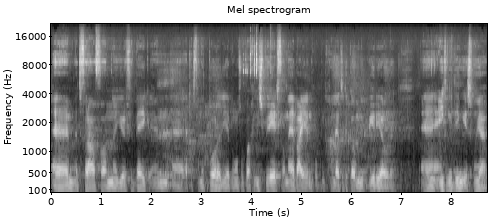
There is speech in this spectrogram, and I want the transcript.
Ehm, het verhaal van Jurgen Verbeek en Edward van der Toren, die hebben ons ook wel geïnspireerd van hè, waar je op moet gaan letten de komende periode. Uh, een van die dingen is van ja,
